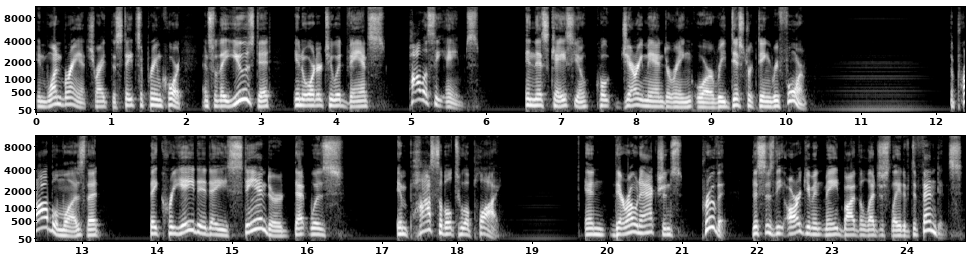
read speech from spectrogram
in one branch, right? The state supreme court. And so they used it in order to advance policy aims. In this case, you know, quote gerrymandering or redistricting reform. The problem was that they created a standard that was impossible to apply and their own actions prove it. This is the argument made by the legislative defendants,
